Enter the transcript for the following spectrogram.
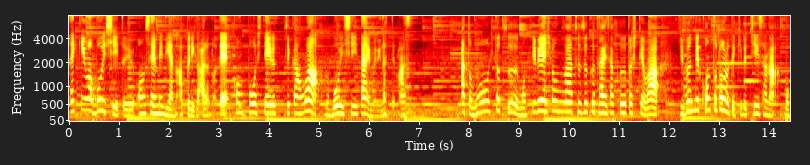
最近は voicy という音声メディアのアプリがあるので梱包している時間は voicy タイムになってます。あともう一つモチベーションが続く対策としては自分でコントロールできる小さな目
